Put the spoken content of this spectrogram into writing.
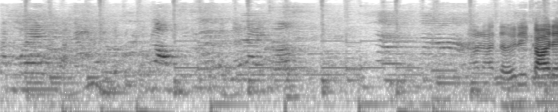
tham quan và ngắm những cái khủng long. Những cái hình ở đây hơn Đó là tự đi coi đi.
